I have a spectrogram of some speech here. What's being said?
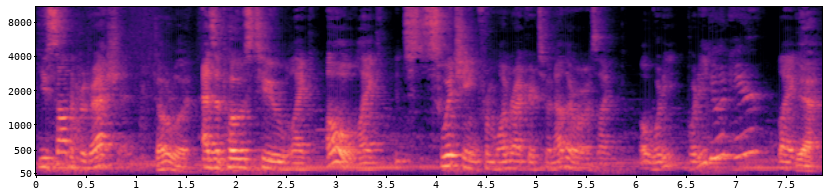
you saw the progression totally. as opposed to like oh like switching from one record to another where it's like oh what are you what are you doing here like Yeah,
